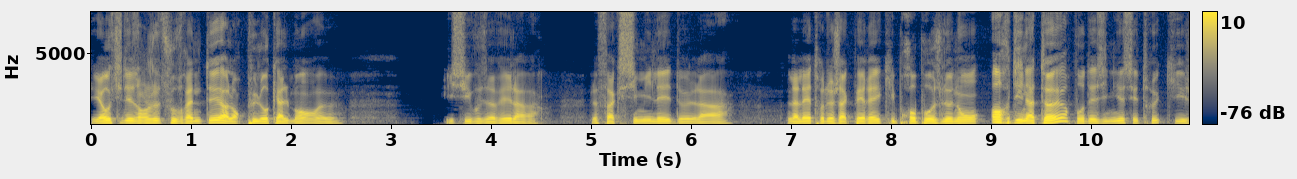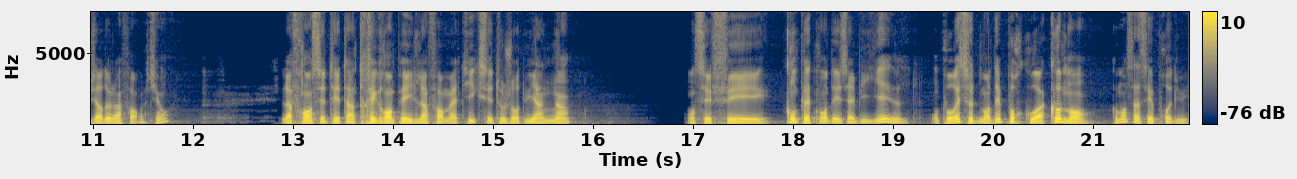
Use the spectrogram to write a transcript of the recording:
Il y a aussi des enjeux de souveraineté, alors plus localement. Euh, ici, vous avez le facsimilé de la, la lettre de Jacques Perret qui propose le nom ordinateur pour désigner ces trucs qui gèrent de l'information. La France était un très grand pays de l'informatique, c'est aujourd'hui un nain. On s'est fait complètement déshabiller. On pourrait se demander pourquoi, comment, comment ça s'est produit.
